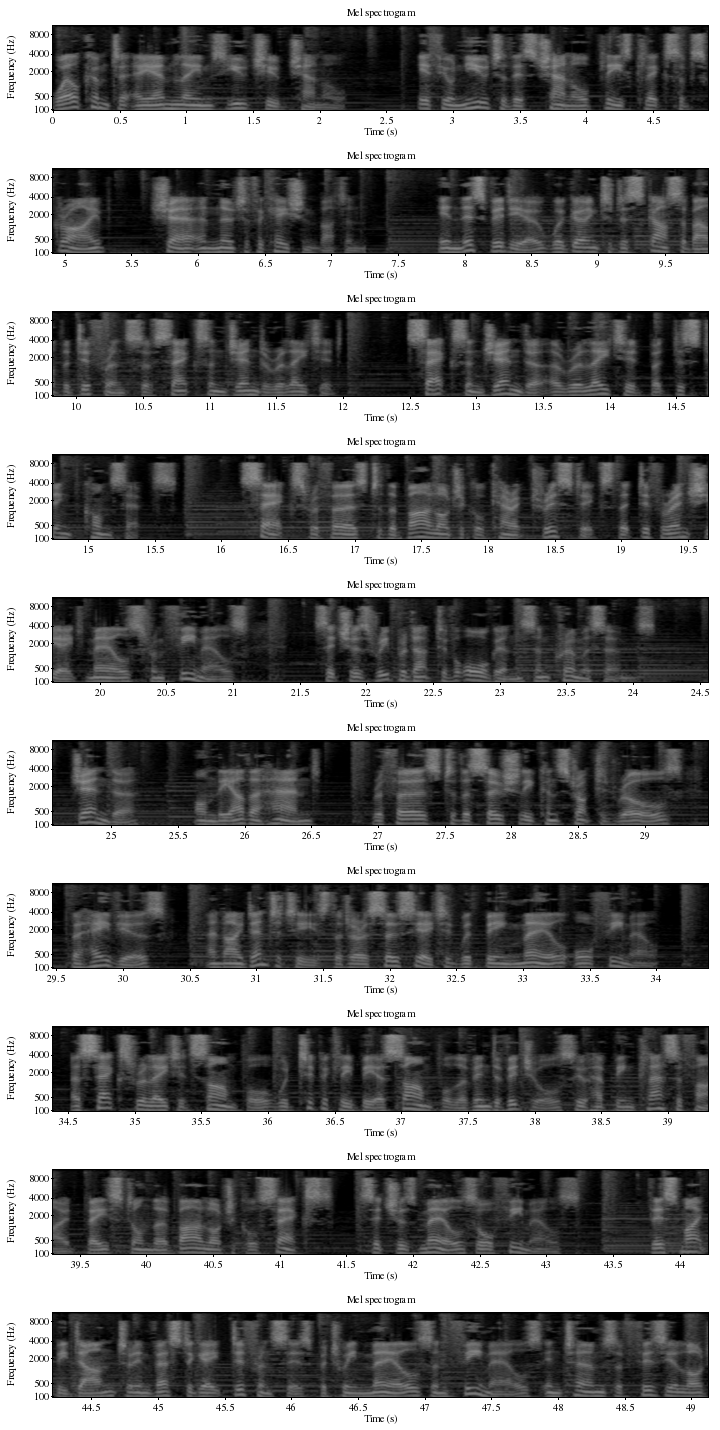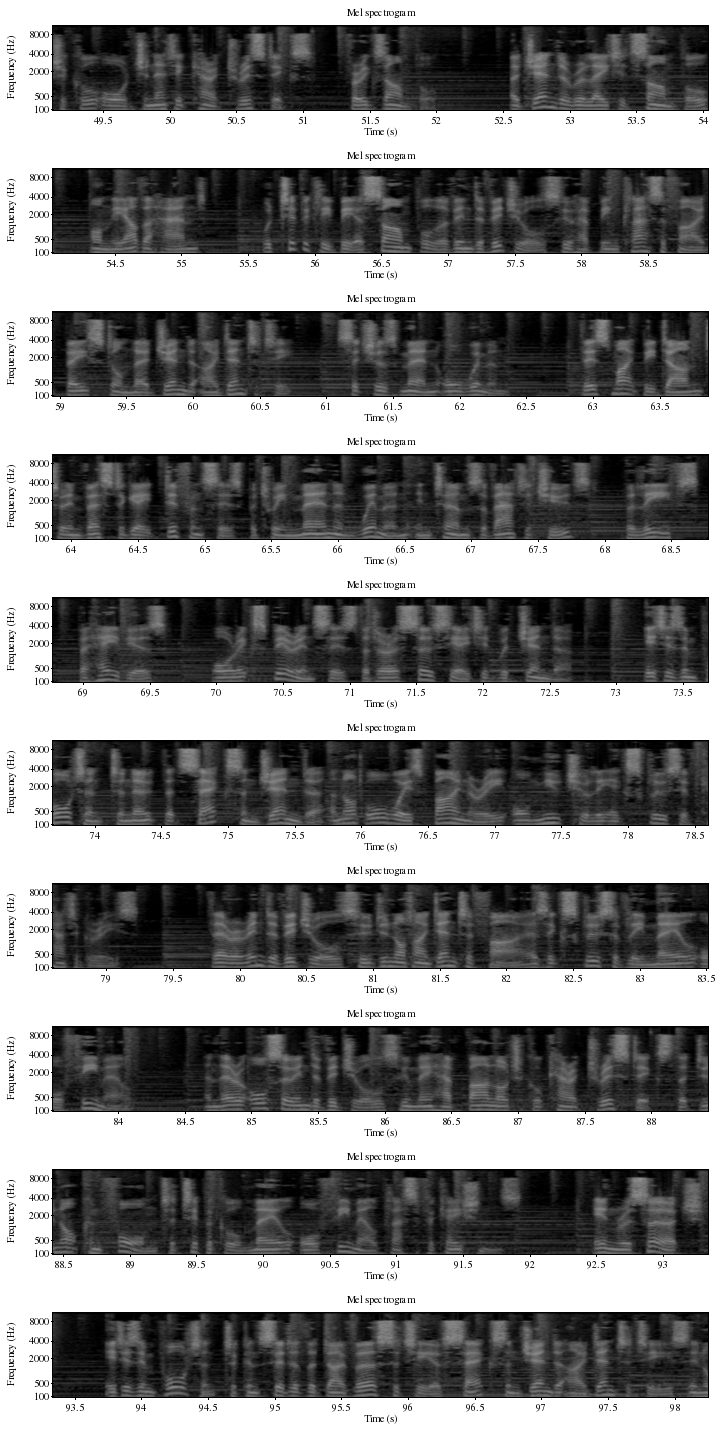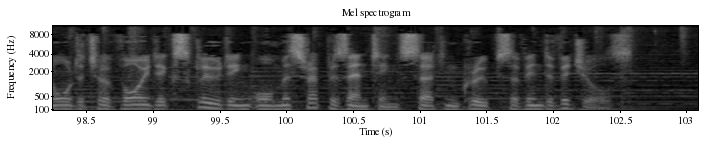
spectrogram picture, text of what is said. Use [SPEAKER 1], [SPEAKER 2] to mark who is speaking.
[SPEAKER 1] Welcome to AM Llames YouTube channel. If you're new to this channel please click subscribe, share and notification button. In this video we're going to discuss about the difference of sex and gender related. Sex and gender are related but distinct concepts. Sex refers to the biological characteristics that differentiate males from females, such as reproductive organs and chromosomes. Gender, on the other hand, refers to the socially constructed roles, behaviors, and identities that are associated with being male or female. A sex-related sample would typically be a sample of individuals who have been classified based on their biological sex, such as males or females. This might be done to investigate differences between males and females in terms of physiological or genetic characteristics, for example. A gender-related sample, on the other hand, would typically be a sample of individuals who have been classified based on their gender identity, such as men or women. This might be done to investigate differences between men and women in terms of attitudes, beliefs, behaviors, or experiences that are associated with gender. It is important to note that sex and gender are not always binary or mutually exclusive categories. There are individuals who do not identify as exclusively male or female, and there are also individuals who may have biological characteristics that do not conform to typical male or female classifications. In research, it is important to consider the diversity of sex and gender identities in order to avoid excluding or misrepresenting certain groups of individuals.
